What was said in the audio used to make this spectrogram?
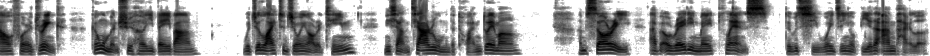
out for a drink. 跟我们去喝一杯吧。Would you like to join our team? 你想加入我们的团队吗？I'm sorry, I've already made plans. 对不起，我已经有别的安排了。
